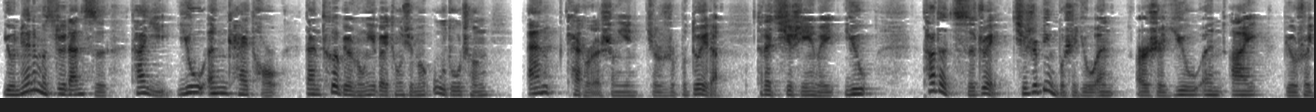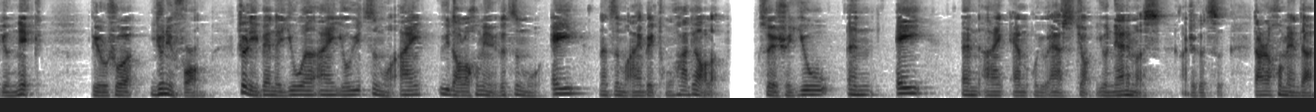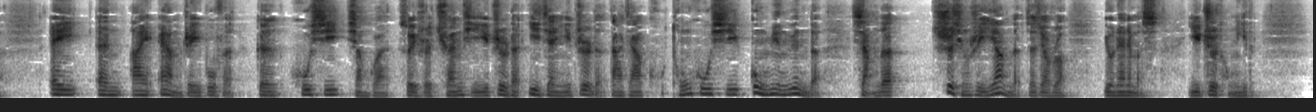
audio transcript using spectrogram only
unanimous 这个单词它以 u n 开头，但特别容易被同学们误读成 n 开头的声音，其实是不对的。它的其实音为 u，它的词缀其实并不是 u n，而是 u n i。比如说 unique，比如说 uniform。这里边的 u n i 由于字母 i 遇到了后面有一个字母 a，那字母 i 被同化掉了，所以是 u n a n i m o u s，叫 unanimous 啊这个词。当然后面的 a n i m 这一部分跟呼吸相关，所以是全体一致的、意见一致的、大家同呼吸共命运的、想的事情是一样的，这叫做 unanimous，一致同意的。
